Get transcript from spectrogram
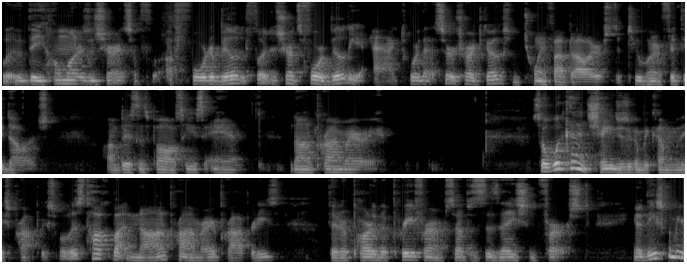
The Homeowners Insurance Affordability, Flood Insurance Affordability Act, where that surcharge goes from $25 to $250 on business policies and non primary. So, what kind of changes are going to be coming in these properties? Well, let's talk about non primary properties that are part of the pre firm subsidization first. You know, these can be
